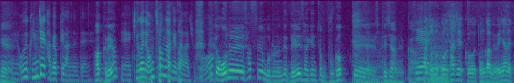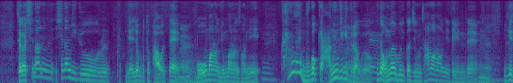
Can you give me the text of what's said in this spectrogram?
예. 네, 오늘 굉장히 가볍게 갔는데. 아, 그래요? 예, 기관이 엄청나게 사가지고. 그러니까 오늘 샀으면 모르는데 내일 사기엔 좀 무겁게 되지 않을까. 예. 아, 저도 그건 사실 그 동감이에요. 왜냐하면 제가 신한 신한지주를 예전부터 봐올 때 네. 뭐 5만 원, 6만 원 선이 네. 굉장히 무겁게 안 움직이더라고요. 네. 근데 어느 날 보니까 지금 4만 원이 돼 있는데 네. 이게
